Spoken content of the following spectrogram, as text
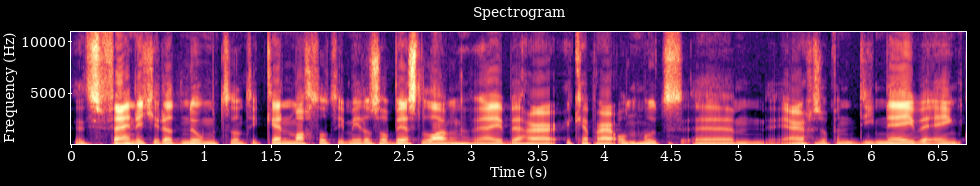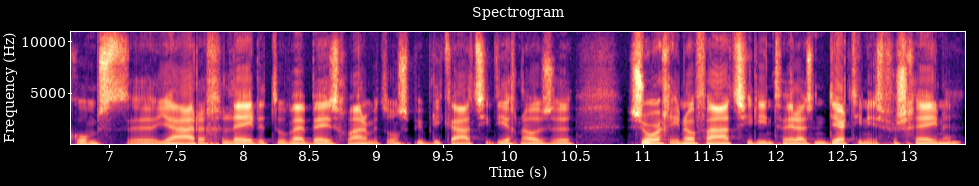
Het is fijn dat je dat noemt, want ik ken Machteld inmiddels al best lang. Wij hebben haar, ik heb haar ontmoet ehm, ergens op een dinerbijeenkomst eh, jaren geleden toen wij bezig waren met onze publicatie Diagnose Zorginnovatie, die in 2013 is verschenen.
